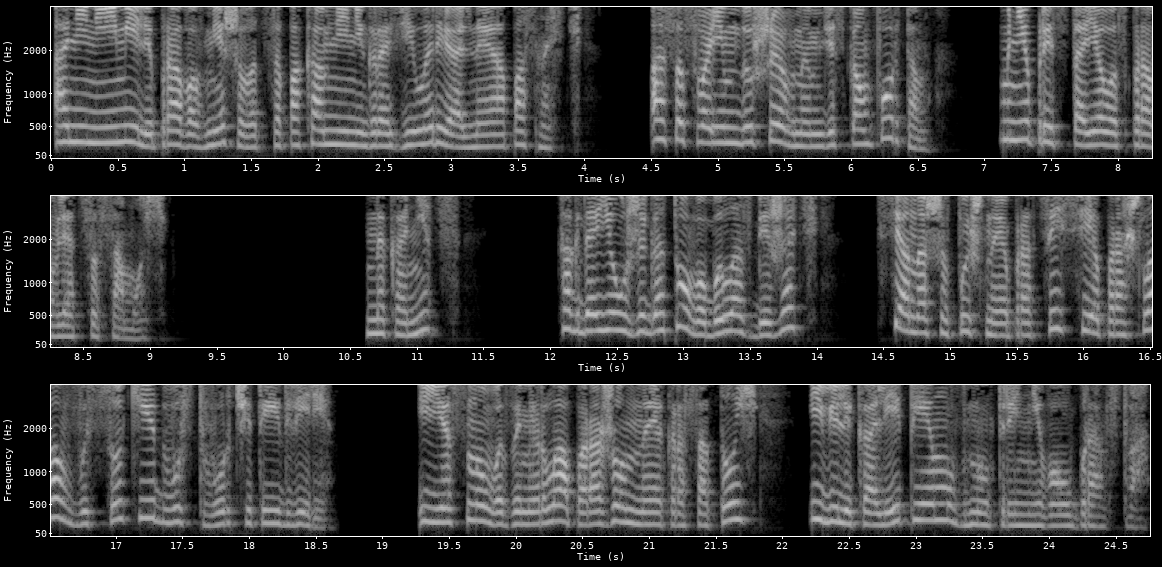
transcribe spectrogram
Они не имели права вмешиваться, пока мне не грозила реальная опасность а со своим душевным дискомфортом мне предстояло справляться самой. Наконец, когда я уже готова была сбежать, вся наша пышная процессия прошла в высокие двустворчатые двери. И я снова замерла, пораженная красотой и великолепием внутреннего убранства.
